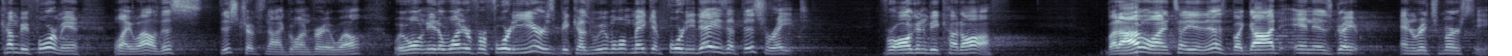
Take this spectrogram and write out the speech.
come before me. Like, wow, this, this trip's not going very well. We won't need a wonder for 40 years because we won't make it 40 days at this rate. If we're all going to be cut off. But I want to tell you this, but God in his great and rich mercy.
